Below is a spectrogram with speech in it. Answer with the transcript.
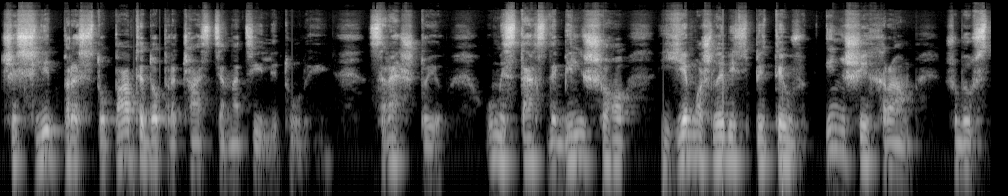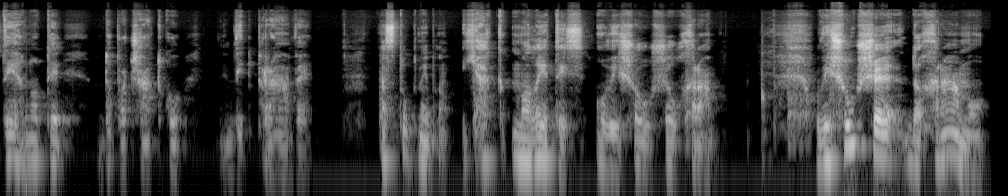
чи слід приступати до причастя на цій літургії. Зрештою, у містах здебільшого є можливість піти в інший храм, щоб встигнути до початку відправи. Наступний пункт. Як молитись, увійшовши в храм? Увійшовши до храму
